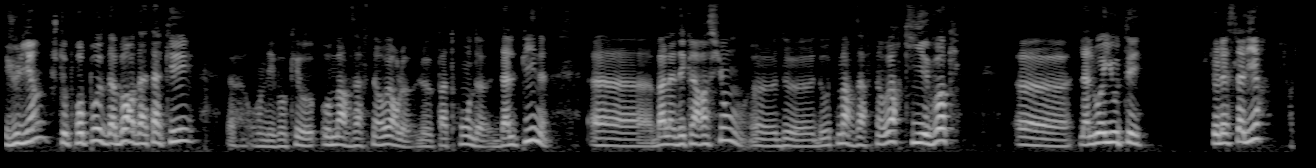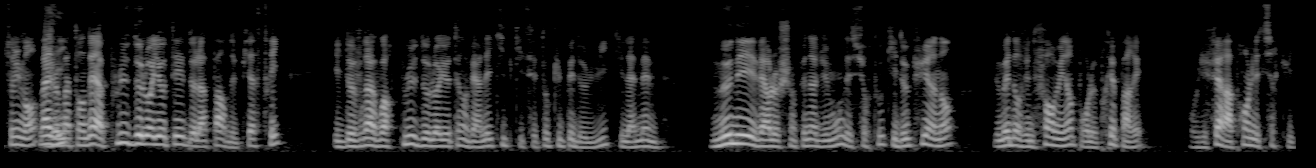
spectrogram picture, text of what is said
Julien, je te propose d'abord d'attaquer, euh, on évoquait Omar Zafnauer, le, patron d'Alpine, euh, bah, la déclaration de, de Otmar Zafnauer qui évoque la loyauté. Je te laisse la lire? Absolument. Je m'attendais à plus de loyauté de la part de Piastri. Il devrait avoir plus de loyauté envers l'équipe qui s'est occupée de lui, qui l'a même mené vers le championnat du monde et surtout qui, depuis un an, le met dans une Formule 1 pour le préparer, pour lui faire apprendre les circuits.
